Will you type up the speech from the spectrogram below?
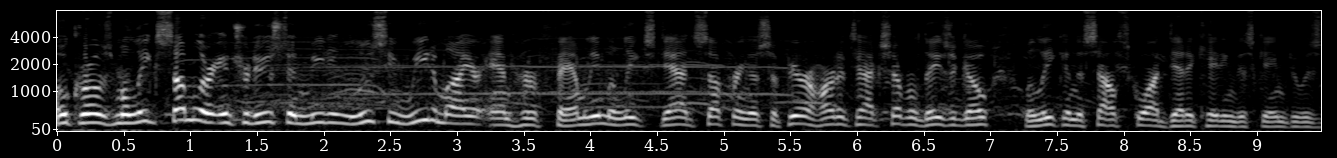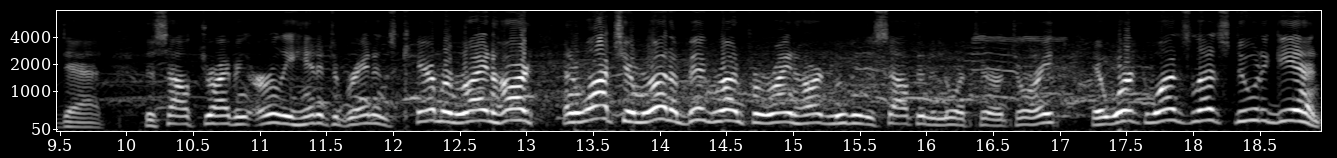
Oak Grove's Malik Sumler introduced and meeting Lucy Wiedemeyer and her family. Malik's dad suffering a severe heart attack several days ago. Malik and the South squad dedicating this game to his dad. The South driving early, handed to Brandon's Cameron Reinhardt, and watch him run a big run for Reinhardt, moving the South into North territory. It worked once, let's do it again.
